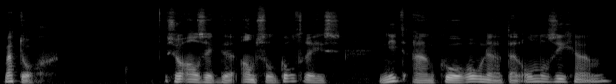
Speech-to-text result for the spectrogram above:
Maar toch, zoals ik de Amstel Gold Race niet aan corona ten onder zie gaan,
